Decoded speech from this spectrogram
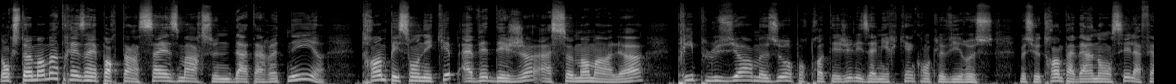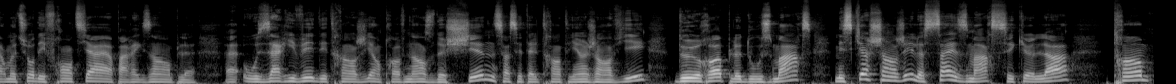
Donc c'est un moment très important, 16 mars, une date à retenir. Trump et son équipe avaient déjà, à ce moment-là, pris plusieurs mesures pour protéger les Américains contre le virus. M. Trump avait annoncé la fermeture des frontières, par exemple, euh, aux arrivées d'étrangers en provenance de Chine, ça c'était le 31 janvier, d'Europe le 12 mars, mais ce qui a changé le 16 mars, c'est que là, Trump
